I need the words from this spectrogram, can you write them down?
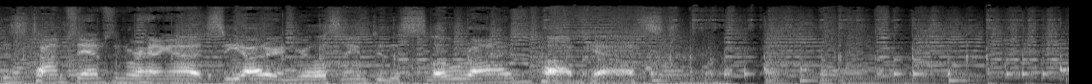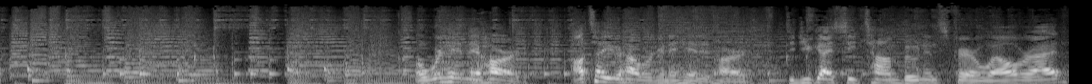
This is Tom Sampson. We're hanging out at Sea Otter, and you're listening to the Slow Ride Podcast. oh, we're hitting it hard. I'll tell you how we're gonna hit it hard. Did you guys see Tom Boonen's farewell ride?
